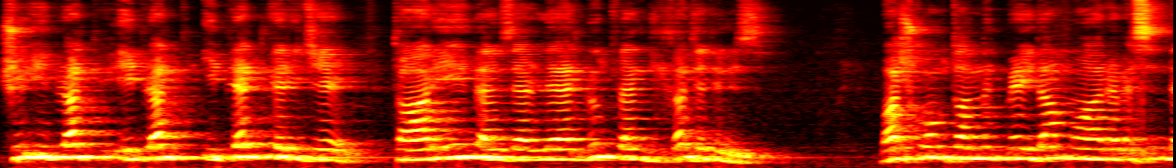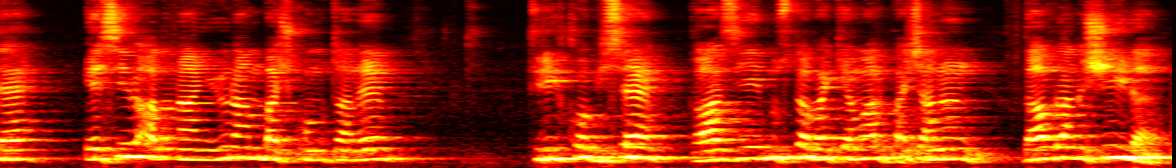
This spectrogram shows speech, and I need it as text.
Şu ibret, ibret, ibret verici tarihi benzerliğe lütfen dikkat ediniz. Başkomutanlık Meydan Muharebesi'nde esir alınan Yunan Başkomutanı Trikopis'e Gazi Mustafa Kemal Paşa'nın davranışıyla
